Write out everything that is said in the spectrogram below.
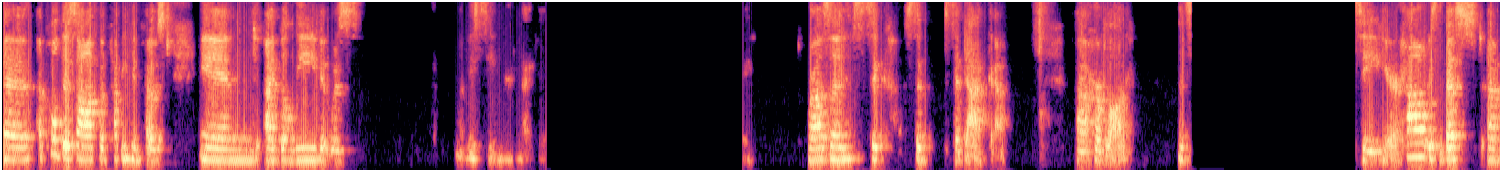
uh, I pulled this off of Huffington Post, and I believe it was, let me see, where Sedacca, uh, her blog. Let's see here. How is the best, uh,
